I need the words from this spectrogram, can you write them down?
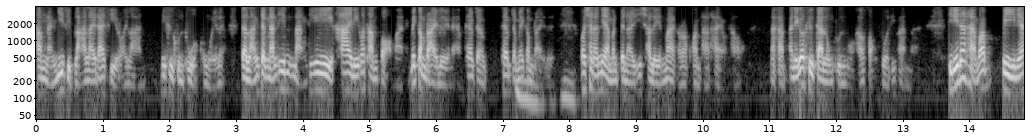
ทำหนังยี่สิบล้านรายได้สี่ร้อยล้าน นี่คือคุณถูกหวยเลย แต่หลังจากนั้นที่หนังที่ค่ายนี้เขาทำต่อมาไม่กำไรเลยนะครับแทบจะแทบจะไม่กำไรเลย เพราะฉะนั้นเนี่ยมันเป็นอะไรที่ challenge มากสำหรับความท้าทายของเขานะครับอันนี้ก็คือการลงทุนของเขาสองตัวที่ผ่านมา ทีนี้ถ้าถามว่าปีนี้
